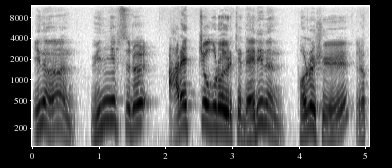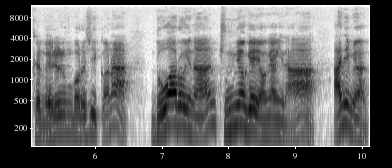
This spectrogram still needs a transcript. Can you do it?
이는 윗입술을 아래쪽으로 이렇게 내리는 버릇이 이렇게 내리는 버릇이 있거나 노화로 인한 중력의 영향이나 아니면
